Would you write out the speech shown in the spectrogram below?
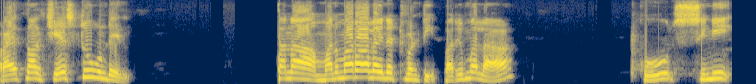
ప్రయత్నాలు చేస్తూ ఉండేది. తన మనమరాలైనటువంటి పరిమళకు సినీ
